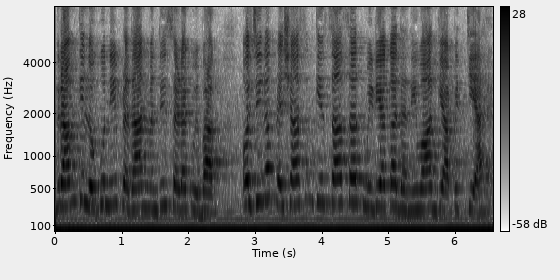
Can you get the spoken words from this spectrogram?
ग्राम के लोगों ने प्रधानमंत्री सड़क विभाग और जिला प्रशासन के साथ साथ मीडिया का धन्यवाद ज्ञापित किया है।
